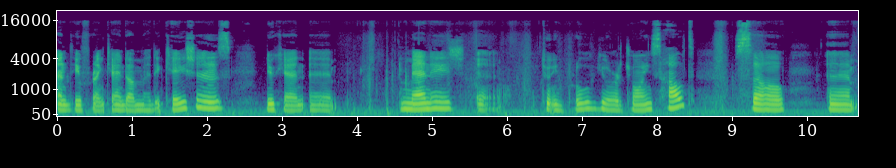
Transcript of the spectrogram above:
and different kind of medications you can uh, manage uh, to improve your joints health. So um,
